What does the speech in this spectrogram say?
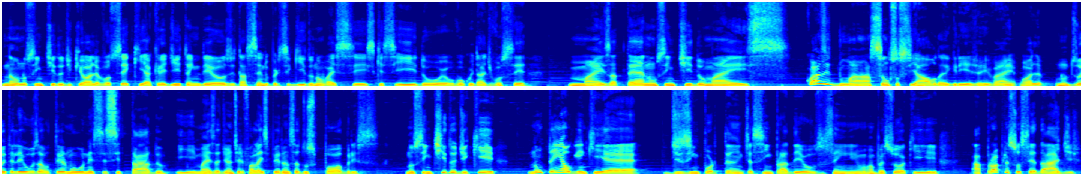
não no sentido de que, olha, você que acredita em Deus e está sendo perseguido não vai ser esquecido, ou eu vou cuidar de você, mas até num sentido mais quase de uma ação social da igreja e vai, olha, no 18 ele usa o termo o necessitado e mais adiante ele fala a esperança dos pobres, no sentido de que não tem alguém que é desimportante assim para Deus, assim, uma pessoa que a própria sociedade,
